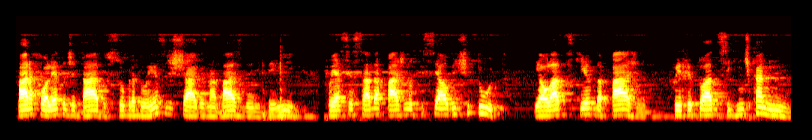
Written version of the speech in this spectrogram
Para a coleta de dados sobre a doença de Chagas na base do NPI, foi acessada a página oficial do Instituto e ao lado esquerdo da página foi efetuado o seguinte caminho.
